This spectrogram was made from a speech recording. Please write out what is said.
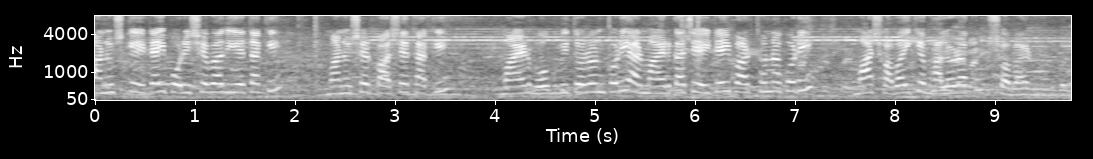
মানুষকে এটাই পরিষেবা দিয়ে থাকি। মানুষের পাশে থাকি মায়ের ভোগ বিতরণ করি আর মায়ের কাছে এইটাই প্রার্থনা করি মা সবাইকে ভালো রাখুক সবার মঙ্গল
